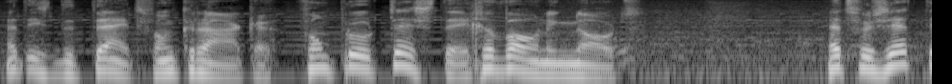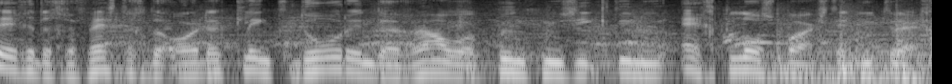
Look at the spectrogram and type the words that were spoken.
Het is de tijd van kraken, van protest tegen woningnood. Het verzet tegen de gevestigde orde klinkt door in de rauwe punkmuziek die nu echt losbarst in Utrecht.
